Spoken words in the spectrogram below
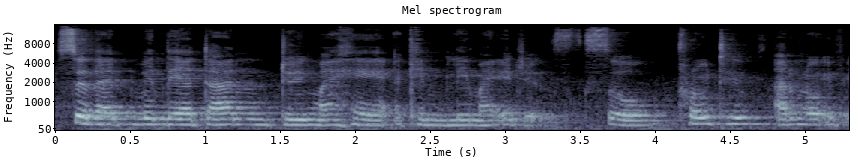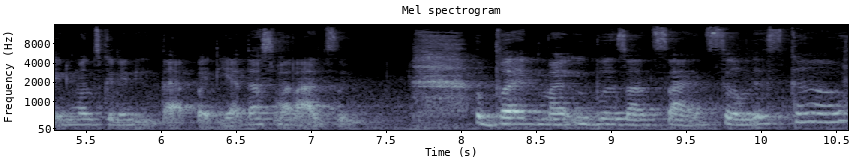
so that when they are done doing my hair i can lay my edges so pro tip i don't know if anyone's gonna need that but yeah that's what i do but my uber's outside so let's go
